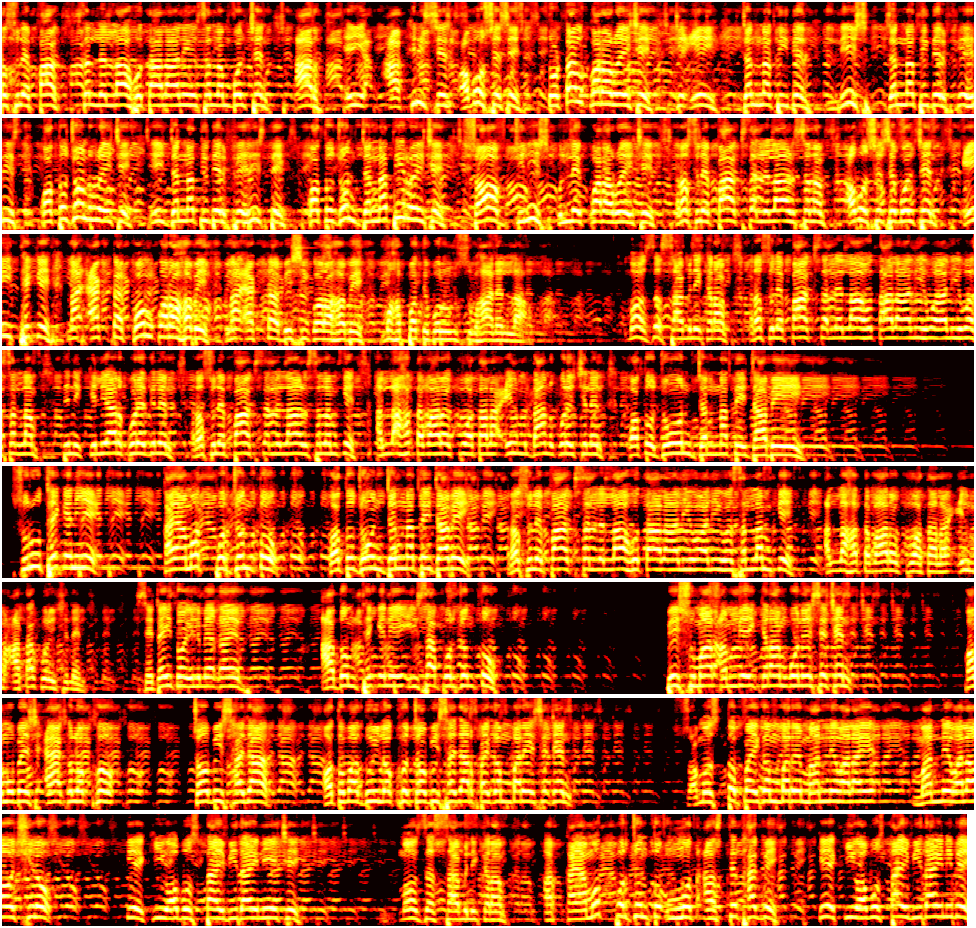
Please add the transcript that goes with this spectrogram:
রসুল পাক সাল্লাহ তালা আলী সাল্লাম বলছেন, আর এই আখিরি শেষ, অবশেষে টোটাল করা রয়েছে যে এই জান্নাতিদের লিস্ট জান্নাতিদের ফেহরিস্ত কতজন রয়েছে, এই জান্নাতিদের ফেহরিস্তে কতজন জান্নাতি রয়েছে, সব জিনিস উল্লেখ করা রয়েছে। রসুল পাক সাল্লাহ সাল্লাম অবশেষে বলছেন, এই থেকে না একটা কম করা হবে, না একটা বেশি করা হবে। মহব্বতে বলুন সুবহানাল্লাহ। মহাজ সামিনী জান্নাতে যাবে? শুরু থেকে নিয়ে কায়ামত পর্যন্ত কতজন জান্নাতে যাবে? রাসুলে পাক সাল্লাল্লাহু আল্লাহ তাবারক ইলম আতা করেছিলেন। সেটাই তো ইলমে গায়েব। আদম থেকে নিয়ে ঈশা পর্যন্ত বেশুমার আম্বিয়াই কেরামগণ এসেছেন। কমবেশ এক লক্ষ চব্বিশ হাজার অথবা দুই লক্ষ চব্বিশ হাজার পয়গম্বর এসেছেন। সমস্ত পয়গম্বরের মান্যওয়ালায় মান্যওয়ালাও ছিল। কে কি অবস্থায় বিদায় নিয়েছে? আর কায়ামত পর্যন্ত উম্মত আসতে থাকবে। কে কি অবস্থায় বিদায় নেবে?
